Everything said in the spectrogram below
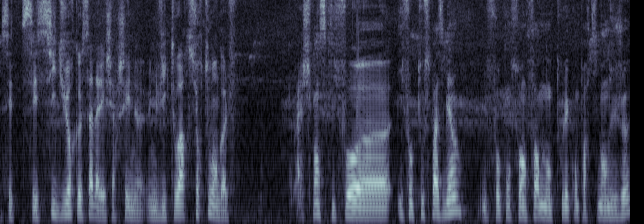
c'est si dur que ça d'aller chercher une, victoire, surtout en golf Je pense qu'il faut, euh, faut que tout se passe bien, il faut qu'on soit en forme dans tous les compartiments du jeu.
